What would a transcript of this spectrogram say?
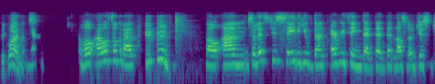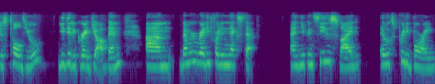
requirements. Yeah. Well, I will talk about Well, um, so let's just say that you've done everything that that that Laszlo just just told you. You did a great job. Then, um, then we're ready for the next step. And you can see the slide. It looks pretty boring,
